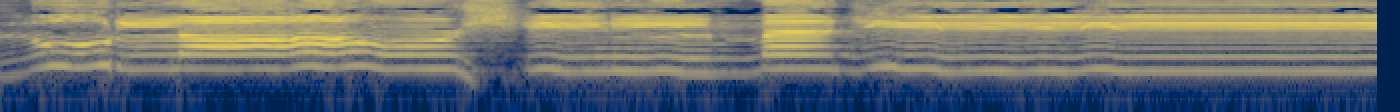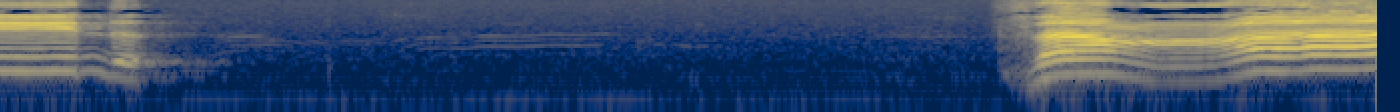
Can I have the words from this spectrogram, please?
ذو العرش المجيد. فعال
